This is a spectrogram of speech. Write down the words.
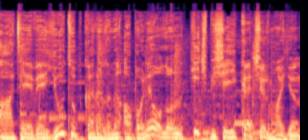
ATV YouTube kanalına abone olun, hiçbir şeyi kaçırmayın.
